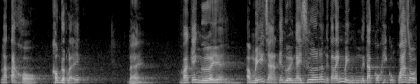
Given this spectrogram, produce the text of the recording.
là ta khổ không được lợi ích. Đấy. Và cái người ở mỹ chẳng cái người ngày xưa đó người ta đánh mình người ta có khi cũng qua rồi.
